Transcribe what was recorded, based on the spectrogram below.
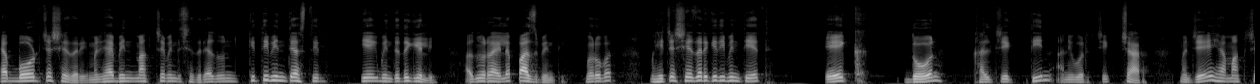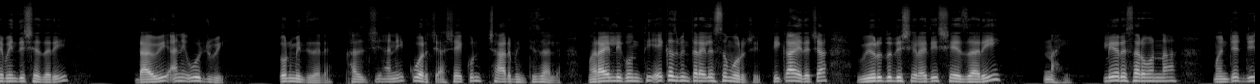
ह्या बोर्डच्या शेजारी म्हणजे ह्या भिंत मागच्या भिंती शेजारी अजून किती भिंती असतील? ही एक भिंत तर गेली. अजून राहिल्या पाच भिंती. बरोबर? मग ह्याच्या शेजारी किती भिंती आहेत? एक दोन खालची एक तीन आणि वरची एक चार. म्हणजे ह्या मागच्या भिंती शेजारी डावी आणि उजवी दोन भिंती झाल्या. खालची आणि एक वरची अशा एकूण चार भिंती झाल्या. मग राहिली कोणती? एकच भिंत राहिली समोरची. ती काय आहे? त्याच्या विरुद्ध दिशेला आहे. ती शेजारी नाही. क्लिअर आहे सर्वांना? म्हणजे जी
